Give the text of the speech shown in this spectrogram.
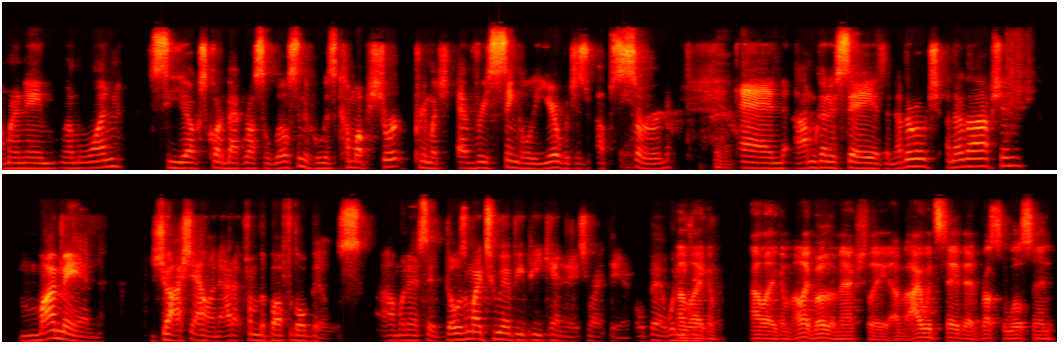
I'm going to name number one, Seahawks quarterback Russell Wilson, who has come up short pretty much every single year, which is absurd. Yeah. And I'm going to say as another another option, my man Josh Allen out from the Buffalo Bills. I'm going to say those are my two MVP candidates right there. Obed, what do you I think? Like I like him. I like both of them actually. Um, I would say that Russell Wilson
